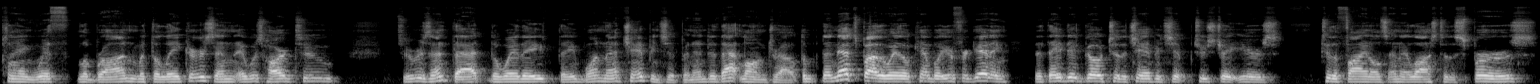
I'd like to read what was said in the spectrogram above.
playing with LeBron with the Lakers, and it was hard to to resent that the way they they won that championship and ended that long drought. The, the Nets, by the way, though, Kimball, you're forgetting that they did go to the championship two straight years to the finals, and they lost to the Spurs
